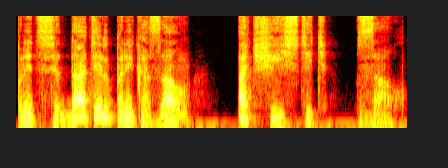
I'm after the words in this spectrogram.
Председатель приказал очистить зал.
